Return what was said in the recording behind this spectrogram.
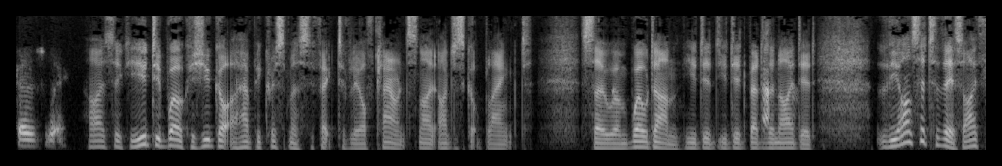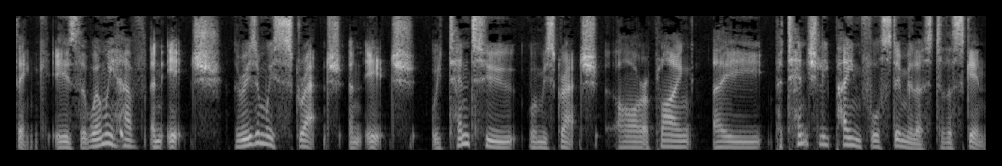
those work? Hi, Zuki. You did well because you got a happy Christmas effectively off Clarence, and I, I just got blanked. So um, well done. You did you did better than I did. The answer to this, I think, is that when we have an itch, the reason we scratch an itch, we tend to when we scratch are applying a potentially painful stimulus to the skin.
